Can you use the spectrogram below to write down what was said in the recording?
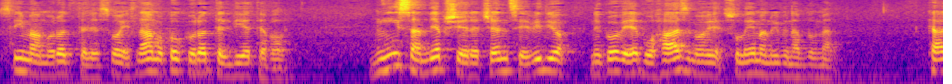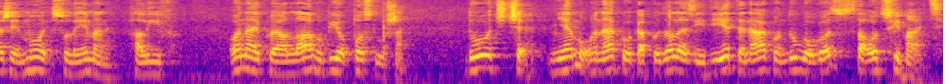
svi imamo roditelje svoje, znamo koliko roditelj dijete voli. Nisam ljepše rečence vidio nego ove Ebu Hazimove Suleimanu ibn Abdul Melik. Kaže, moj Suleiman, halifu, onaj koji je Allahu bio poslušan, doći će njemu onako kako dolazi dijete nakon dugog odsustva od i majci.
